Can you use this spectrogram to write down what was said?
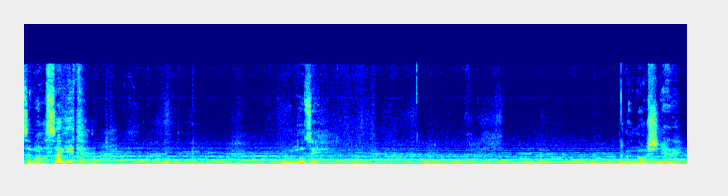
Sema, sag it. Nuzi. Nošine.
